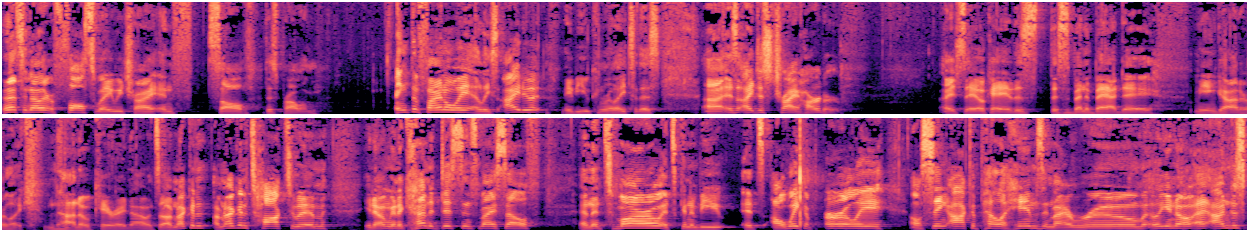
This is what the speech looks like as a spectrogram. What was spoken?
And that's another false way we try and f- solve this problem. I think the final way, at least I do it, maybe you can relate to this, uh, is I just try harder. I say, okay, this this has been a bad day. Me and God are like not okay right now, and so I'm not gonna I'm not gonna talk to him. You know, I'm gonna kind of distance myself. And then tomorrow it's to be, it's, I'll wake up early. I'll sing a cappella hymns in my room. Uh, you know, I, I'm just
